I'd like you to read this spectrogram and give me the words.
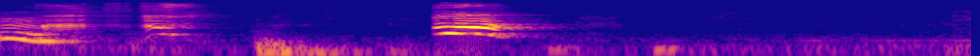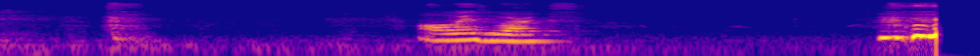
Mm. Always works.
